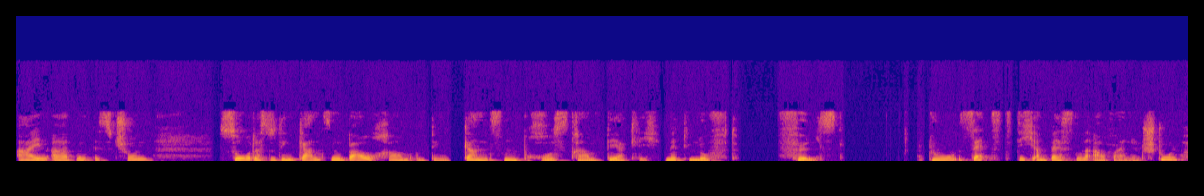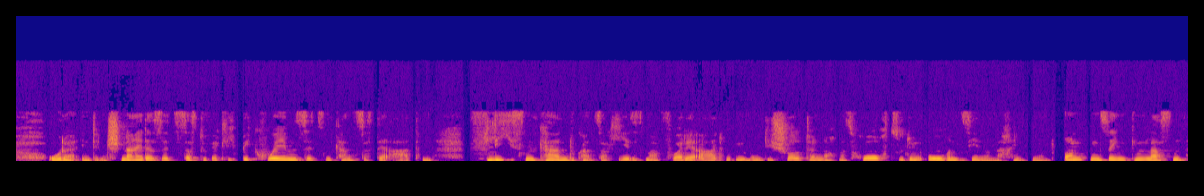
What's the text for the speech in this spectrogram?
Einatmung ist schon so, dass du den ganzen Bauchraum und den ganzen Brustraum wirklich mit Luft füllst. Du setzt dich am besten auf einen Stuhl oder in den Schneidersitz, dass du wirklich bequem sitzen kannst, dass der Atem fließen kann. Du kannst auch jedes Mal vor der Atemübung die Schultern nochmals hoch zu den Ohren ziehen und nach hinten und unten sinken lassen.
